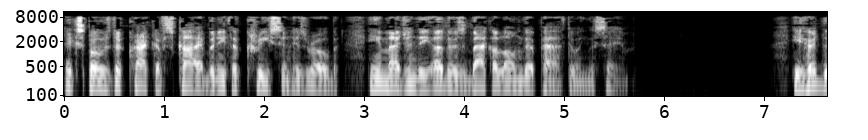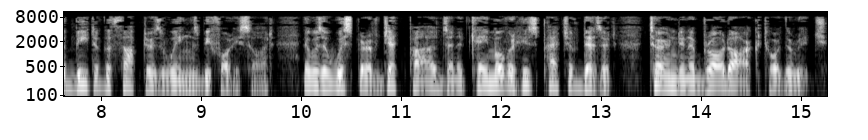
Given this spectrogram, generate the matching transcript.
exposed a crack of sky beneath a crease in his robe. He imagined the others back along their path doing the same. He heard the beat of the thopter's wings before he saw it. There was a whisper of jet pods, and it came over his patch of desert, turned in a broad arc toward the ridge.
